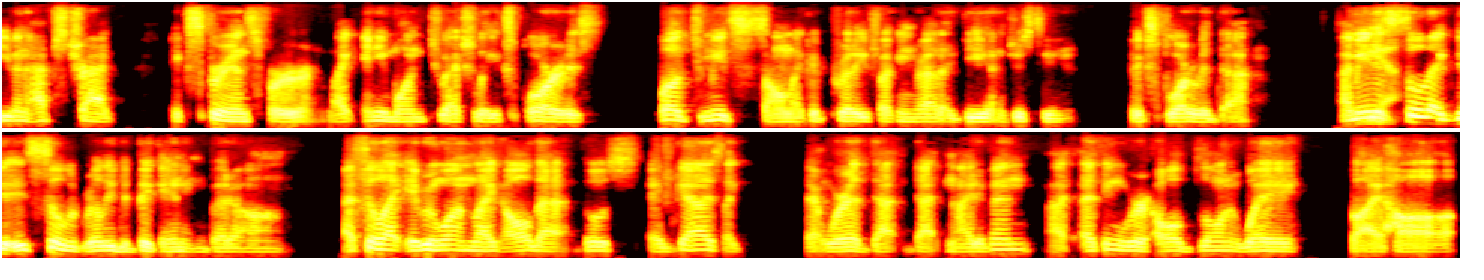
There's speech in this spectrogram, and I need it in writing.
even abstract experience for like anyone to actually explore is well to me it sounds like a pretty fucking rad idea just to explore with that i mean yeah. it's still like it's still really the beginning but um i feel like everyone like all that those guys like that were at that that night event I, I think we're all blown away by how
